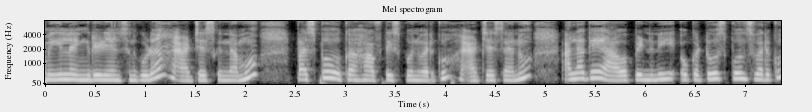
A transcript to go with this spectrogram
మిగిలిన ఇంగ్రీడియంట్స్ని కూడా యాడ్ చేసుకుందాము. పసుపు ఒక హాఫ్ టీ స్పూన్ వరకు యాడ్ చేశాను. అలాగే ఆవపిండిని ఒక టూ స్పూన్స్ వరకు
